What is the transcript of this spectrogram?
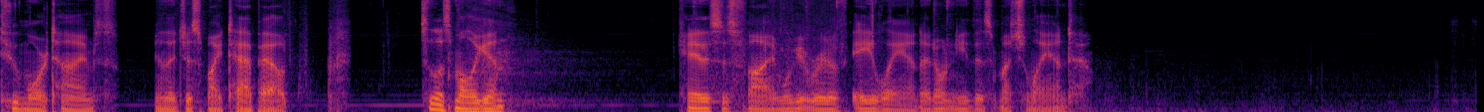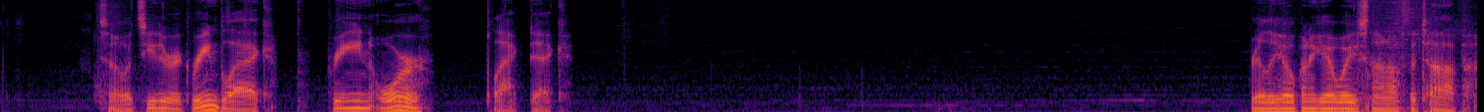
two more times. And it just might tap out. So let's mulligan. Okay, this is fine. We'll get rid of a land. I don't need this much land. So it's either a green-black, green or black deck. Really hoping to get waste not off the top.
